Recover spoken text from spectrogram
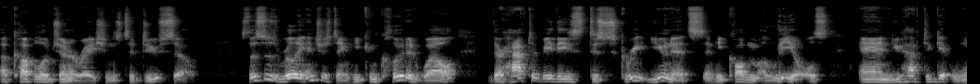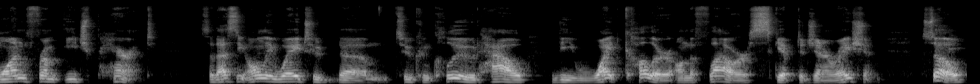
a couple of generations to do so. So this is really interesting. He concluded, well, there have to be these discrete units, and he called them alleles, and you have to get one from each parent. So that's the only way to, um, to conclude how the white color on the flower skipped a generation. So,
